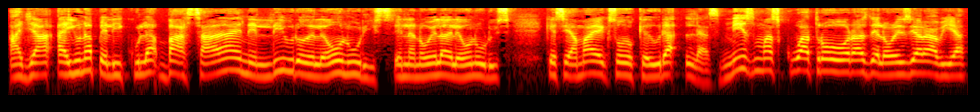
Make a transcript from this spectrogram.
Allá hay una película basada en el libro de León Uris, en la novela de León Uris, que se llama Éxodo, que dura las mismas cuatro horas de Lores de Arabia,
